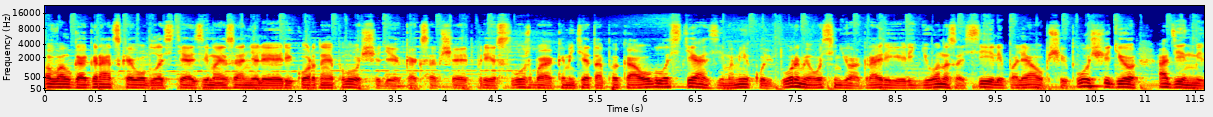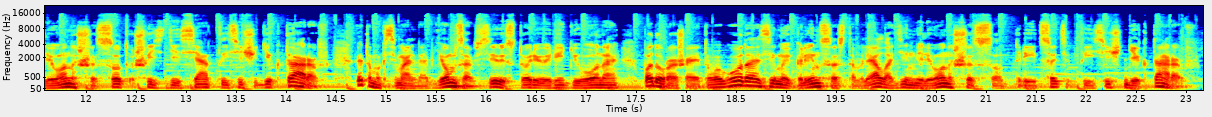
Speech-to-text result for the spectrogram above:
В Волгоградской области озимые заняли рекордные площади. Как сообщает пресс-служба Комитета ПК области, озимыми культурами осенью аграрии региона засеяли поля общей площадью 1 миллион 660 тысяч гектаров. Это максимальный объем за всю историю региона. Под урожай этого года озимый клин составлял 1 миллион 630 тысяч гектаров.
